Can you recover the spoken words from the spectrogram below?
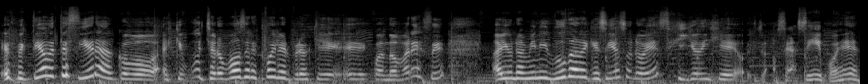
efectivamente sí era, como, es que mucho, no puedo hacer spoiler, pero es que eh, cuando aparece hay una mini duda de que si eso lo es y yo dije, o sea, sí, pues es.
